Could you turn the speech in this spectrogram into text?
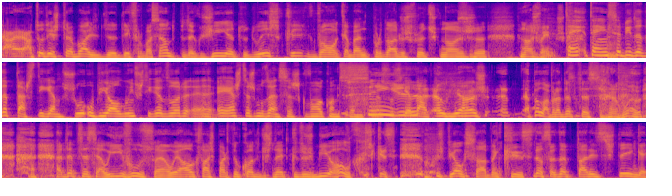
há, há, todo este trabalho de, de, informação, de pedagogia, tudo isso que vão acabando por dar os frutos que nós, que nós vemos. Tem, tem sabido adaptar-se, digamos, o, o, biólogo, o investigador, a, a, estas mudanças que vão acontecendo Sim, na sociedade? Eh, aliás, a, a palavra adaptação, a, adaptação e evolução é algo que faz parte do código genético dos biólogos. Que, os biólogos sabem que se não se adaptarem se extinguem,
